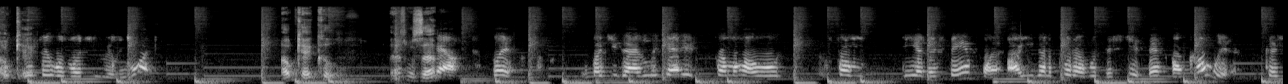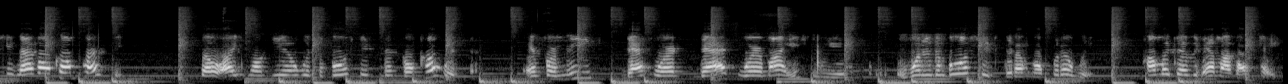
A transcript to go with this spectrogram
Okay. If it was what you really wanted. Okay, cool. That's what's up. Yeah, but but you gotta look at it from a whole from the other standpoint. Are you gonna put up with the shit that's gonna come with her? Because she's not gonna come perfect. So are you gonna deal with the bullshit that's gonna come with her? And for me, that's where that's where my issue is. What are the bullshits that I'm gonna put up with? How much of it am I gonna take?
